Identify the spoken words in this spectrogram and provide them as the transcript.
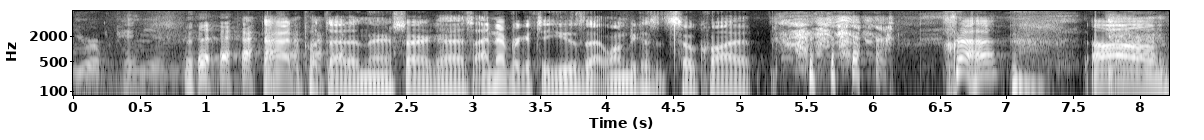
your opinion. I had to put that in there. Sorry, guys. I never get to use that one because it's so quiet. um.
